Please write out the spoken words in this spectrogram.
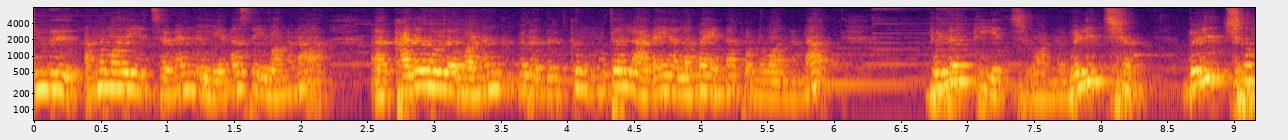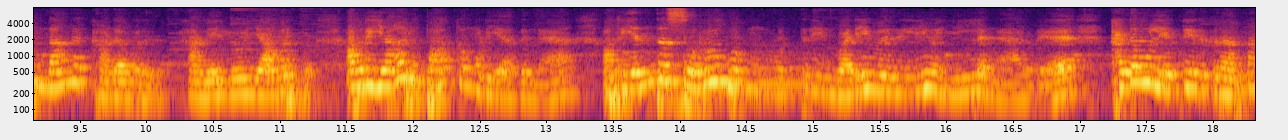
இந்து அந்த மாதிரி ஜனங்கள் என்ன செய்வாங்கன்னா கடவுளை வணங்குகிறதற்கு முதல் அடையாளமா என்ன பண்ணுவாங்கன்னா விளக்கு ஏற்றுவாங்க. வெளிச்சம். வெளிச்சம் தாங்க கடவுள். ஹalleluya. அவர் அவர் யாரும் பார்க்க முடியாதுங்க. அவர் எந்த சொரூபத்தின் வடிவதிலையும் இல்லைங்க. அவரு கடவுள் எப்படி இருக்கிறாருன்னா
